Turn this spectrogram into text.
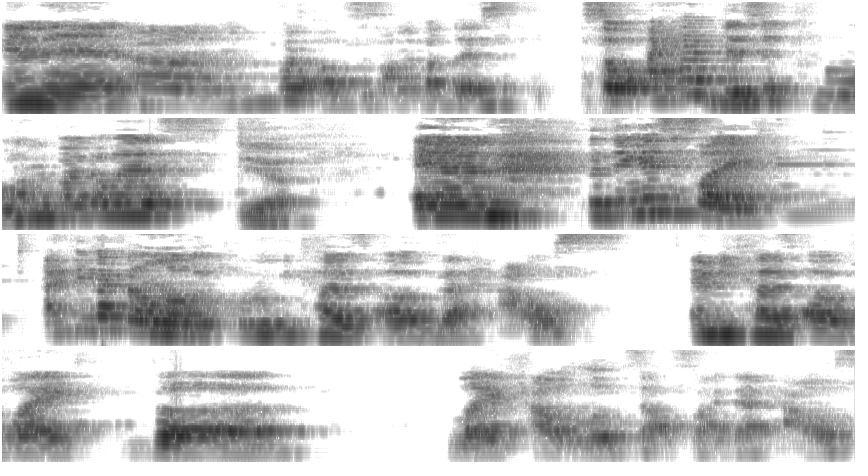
and then um, what else is on the bucket list? So I had visit Peru on the bucket list. Yeah. And the thing is, it's like, I think I fell in love with Peru because of the house and because of like the, like how it looks outside that house.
